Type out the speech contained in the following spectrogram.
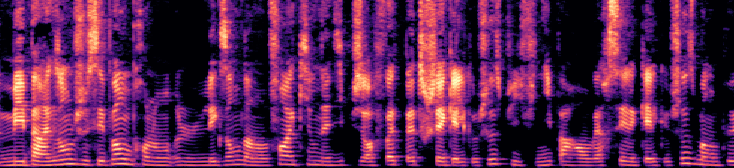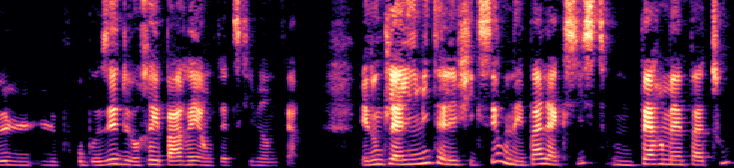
Mais par exemple, je sais pas, on prend l'exemple d'un enfant à qui on a dit plusieurs fois de pas toucher à quelque chose, puis il finit par renverser quelque chose, ben on peut lui proposer de réparer en fait ce qu'il vient de faire. Et donc la limite, elle est fixée, on n'est pas laxiste, on ne permet pas tout,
